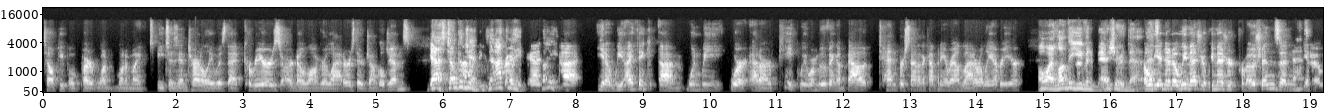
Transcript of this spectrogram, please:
tell people part of one, one of my speeches internally was that careers are no longer ladders, they're jungle gyms. Yes, jungle gym, exactly. Right. And, right. Uh, you know, we I think um, when we were at our peak, we were moving about 10% of the company around laterally every year. Oh, I love that you even measured that. Oh, That's yeah, no, no, we measured we measured promotions and you know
